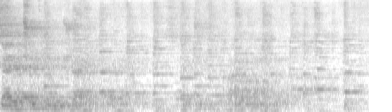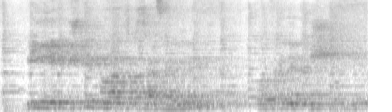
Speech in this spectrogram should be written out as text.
Selçuklu mücahitleri, Selçuklu kahramanları. 1071 Malazgirt Zaferi'nin ortalenmiş o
